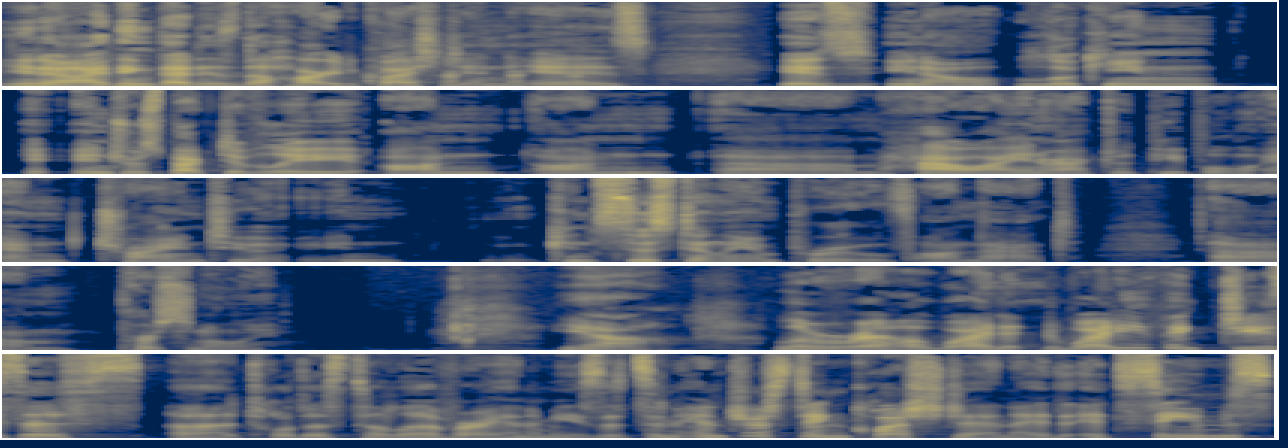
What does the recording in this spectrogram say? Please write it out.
You know, I think that is the hard question. Is is you know looking introspectively on on um, how I interact with people and trying to in, consistently improve on that um, personally. Yeah, Laurel, why did, why do you think Jesus uh, told us to love our enemies? It's an interesting question. It, it seems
